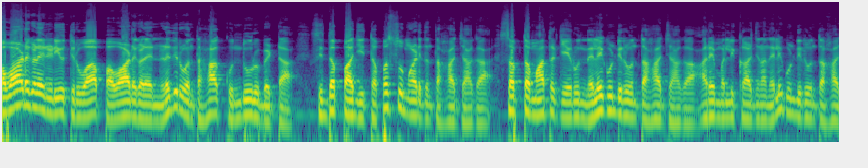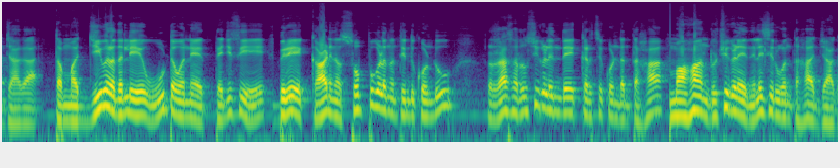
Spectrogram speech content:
ಪವಾಡಗಳೇ ನಡೆಯುತ್ತಿರುವ ಪವಾಡಗಳೇ ನಡೆದಿರುವಂತಹ ಕುಂದೂರು ಬೆಟ್ಟ, ಸಿದ್ದಪ್ಪಾಜಿ ತಪಸ್ಸು ಮಾಡಿದಂತಹ ಜಾಗ ಸಪ್ತ ಮಾತೃಕೆಯರು ನೆಲೆಗೊಂಡಿರುವಂತಹ ಜಾಗ ಅರೆ ಮಲ್ಲಿಕಾರ್ಜುನ ನೆಲೆಗೊಂಡಿರುವಂತಹ ಜಾಗ, ತಮ್ಮ ಜೀವನದಲ್ಲಿ ಊಟವನ್ನೇ ತ್ಯಜಿಸಿ, ಬೇರೆ ಕಾಡಿನ ಸೊಪ್ಪುಗಳನ್ನು ತಿಂದುಕೊಂಡು ರಸ ಋಷಿಗಳೆಂದೇ ಕರೆಸಿಕೊಂಡಂತಹ ಮಹಾನ್ ಋಷಿಗಳೇ ನೆಲೆಸಿರುವಂತಹ ಜಾಗ.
